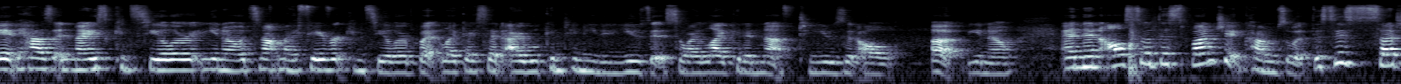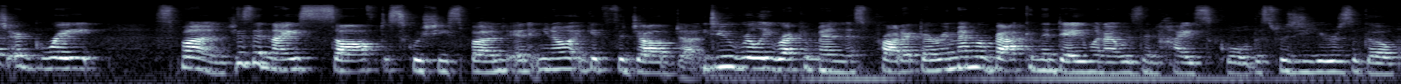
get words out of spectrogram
It has a nice concealer. You know, it's not my favorite concealer, but like I said, I will continue to use it, so I like it enough to use it all up, you know. And then also the sponge it comes with. This is such a great sponge. Is a nice, soft, squishy sponge, and you know, it gets the job done. I do really recommend this product. I remember back in the day when I was in high school, this was years ago,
